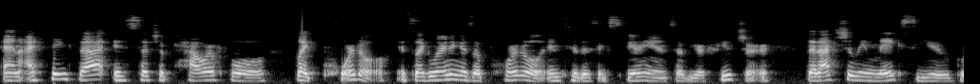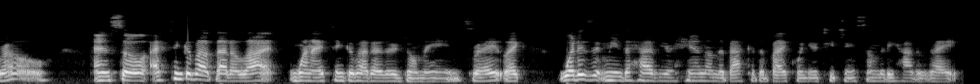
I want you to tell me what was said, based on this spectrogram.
And I think that is such a powerful like portal. It's like learning is a portal into this experience of your future that actually makes you grow. And so I think about that a lot when I think about other domains, right? Like, what does it mean to have your hand on the back of the bike when you're teaching somebody how to write?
